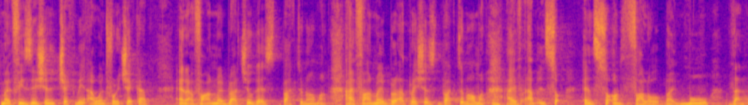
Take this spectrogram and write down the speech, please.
My physician checked me. I went for a checkup and I found my blood sugars back to normal. I found my blood pressures back to normal. I've, I mean, so, and so on, followed by more than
